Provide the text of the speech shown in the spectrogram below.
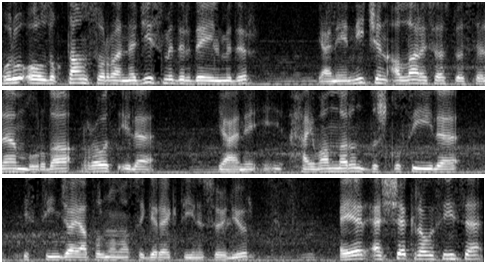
kuru olduktan sonra necis midir değil midir? Yani niçin Allah Resulü Vesselam burada ravth ile yani hayvanların dışkısı ile istinca yapılmaması gerektiğini söylüyor. Eğer eşek ravthi ise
